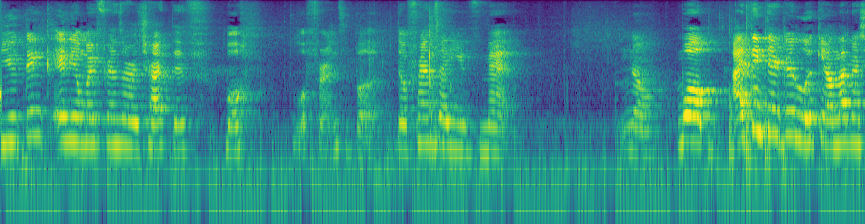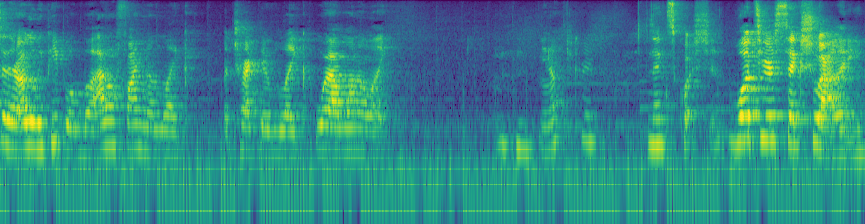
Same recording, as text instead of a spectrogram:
Do you think any of my friends are attractive? Well, well, friends, but the friends that you've met. No. Well, I think they're good looking. I'm not gonna say they're ugly people, but I don't find them like attractive, like where I wanna like, mm-hmm. you know. Next question. What's your sexuality?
